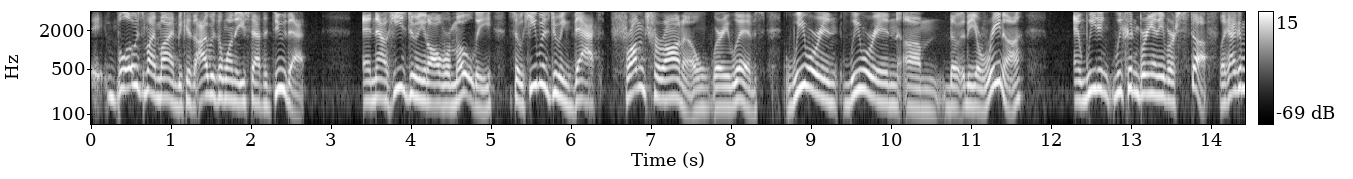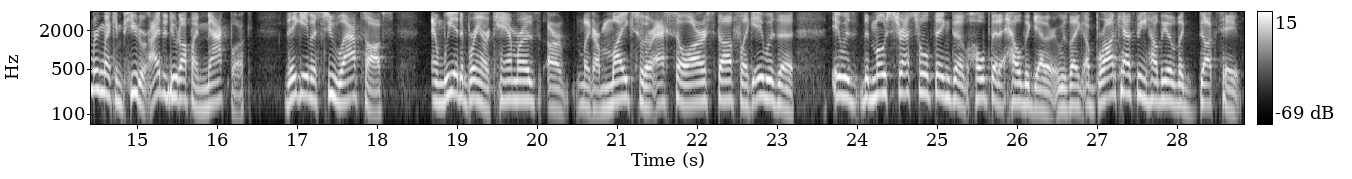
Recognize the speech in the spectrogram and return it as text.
it blows my mind because I was the one that used to have to do that. And now he's doing it all remotely. So he was doing that from Toronto, where he lives. We were in we were in um, the the arena, and we didn't we couldn't bring any of our stuff. Like I can bring my computer. I had to do it off my MacBook. They gave us two laptops, and we had to bring our cameras, our like our mics with our XLR stuff. Like it was a it was the most stressful thing to hope that it held together. It was like a broadcast being held together with like duct tape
